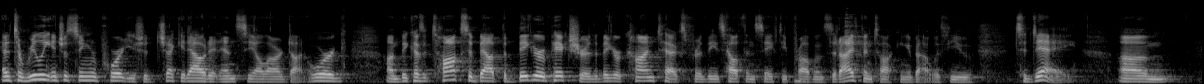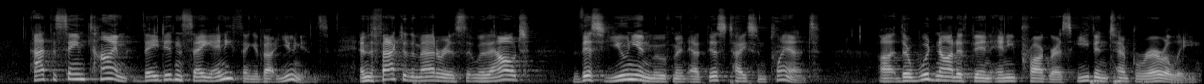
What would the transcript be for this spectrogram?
And it's a really interesting report. You should check it out at nclr.org um, because it talks about the bigger picture, the bigger context for these health and safety problems that I've been talking about with you today. Um, at the same time, they didn't say anything about unions. And the fact of the matter is that without this union movement at this Tyson plant, uh, there would not have been any progress, even temporarily,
